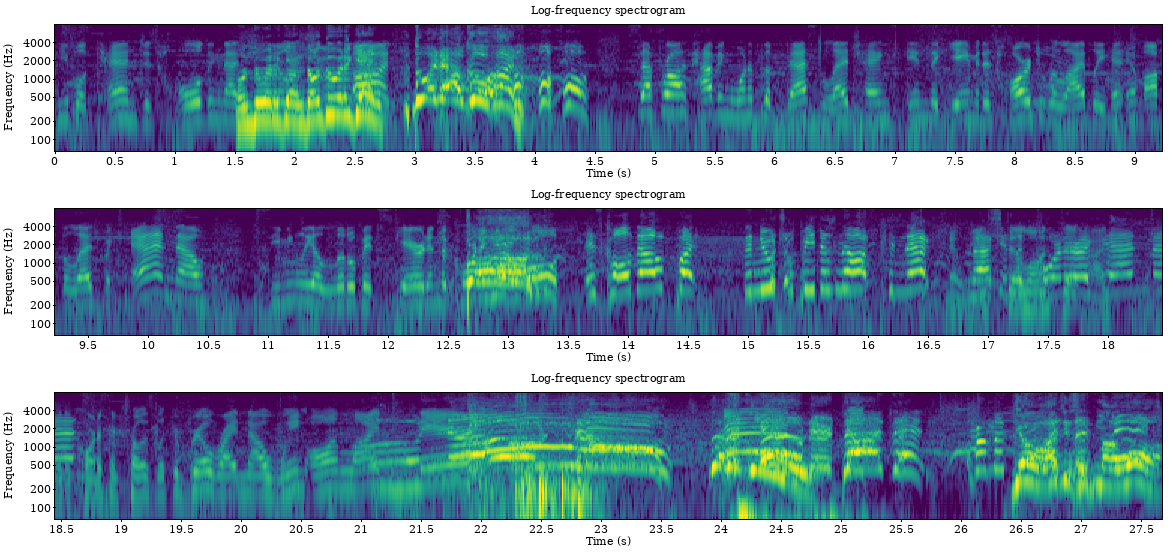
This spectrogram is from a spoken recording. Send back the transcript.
people. Ken just holding that. Don't do it again. Don't do it again. Shuton Do it now, Gohan! Oh, Sephiroth having one of the best ledge hangs in the game. It is hard to reliably hit him off the ledge, but Ken now seemingly a little bit scared in the corner here. A roll is called out, but the neutral B does not connect. And Back in the still on corner deck. Again, yeah, man. the corner control is looking real right now. Wing online Oh, nair. no! Oh, no! Let's And go! Counter does it! From Yo, I just hit my stage, wall.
